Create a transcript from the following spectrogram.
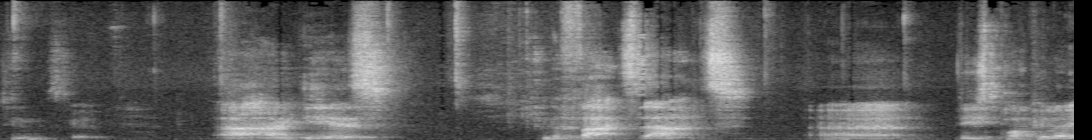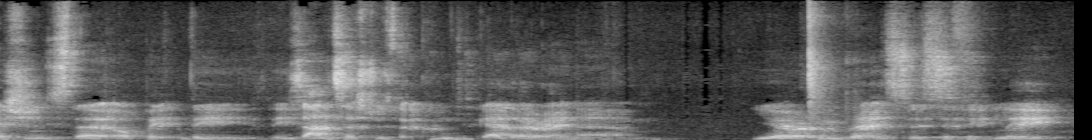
I think it's good. Uh, ideas the fact that uh, these populations, that, the, these ancestors that come together in um, Europe and Britain specifically,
